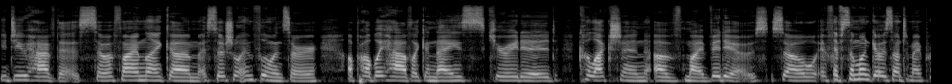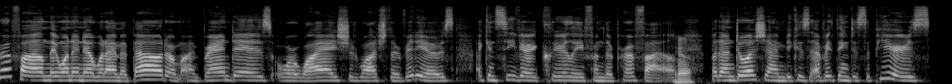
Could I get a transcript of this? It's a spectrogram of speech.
you do have this. So if I'm like um, a social influencer, I'll probably have like a nice curated collection of my videos. So if, if someone goes onto my profile and they want to know what I'm about or my brand is or why I should watch their videos, I can see very clearly from their profile. Yeah. But on Duoshan, because everything disappears,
